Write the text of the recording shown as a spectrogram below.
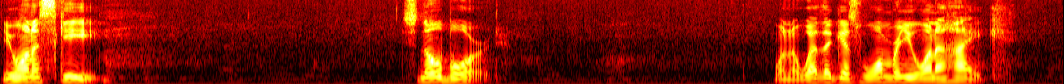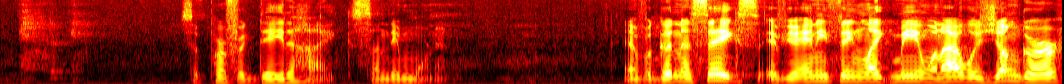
You want to ski, snowboard. When the weather gets warmer, you want to hike. It's a perfect day to hike, Sunday morning. And for goodness sakes, if you're anything like me when I was younger,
